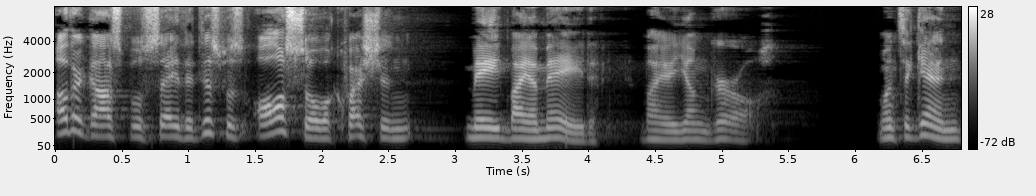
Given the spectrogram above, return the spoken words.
other gospels say that this was also a question made by a maid, by a young girl. Once again,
